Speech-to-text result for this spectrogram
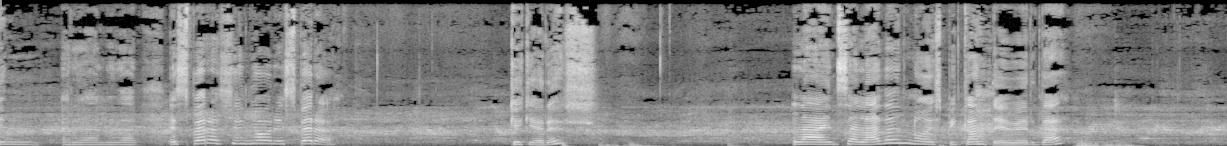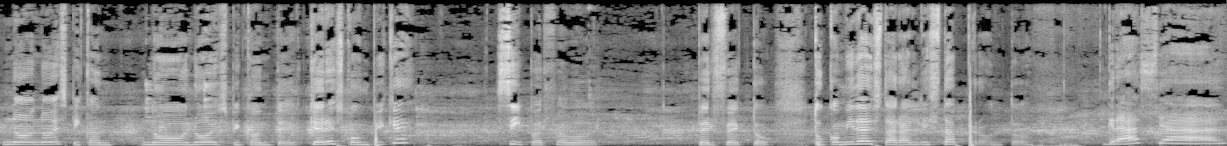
En realidad. Espera, señor, espera. ¿Qué quieres? La ensalada no es picante, ¿verdad? No, no es picante. No, no es picante. ¿Quieres con pique? Sí, por favor. Perfecto. Tu comida estará lista pronto. Gracias.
